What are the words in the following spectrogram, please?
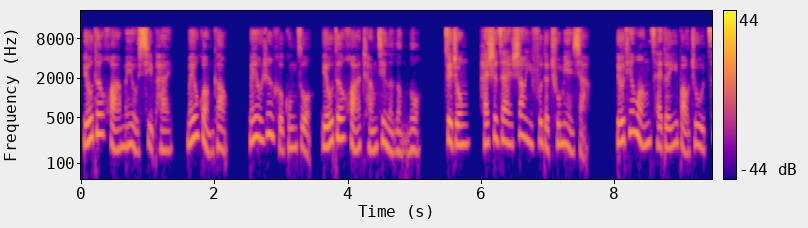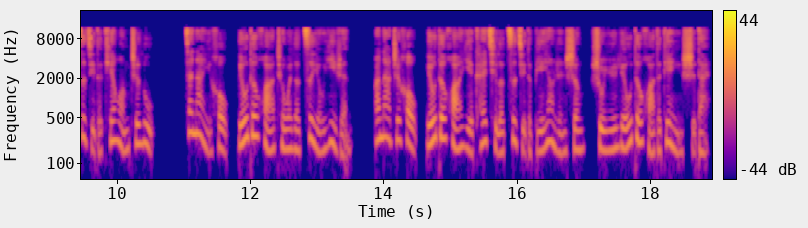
刘德华没有戏拍，没有广告，没有任何工作。刘德华尝尽了冷落，最终还是在邵逸夫的出面下，刘天王才得以保住自己的天王之路。在那以后，刘德华成为了自由艺人，而那之后，刘德华也开启了自己的别样人生，属于刘德华的电影时代。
